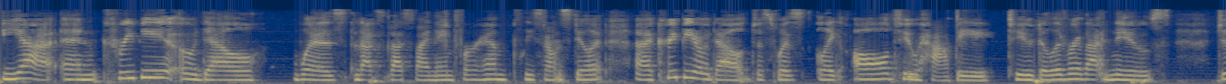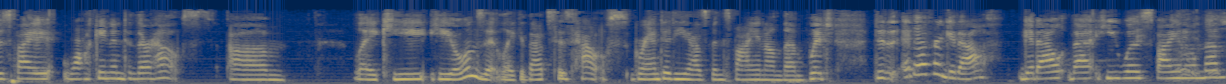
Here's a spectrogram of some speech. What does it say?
Yeah, and creepy Odell was that's that's my name for him. Please don't steal it. Uh, creepy Odell just was like all too happy to deliver that news just by walking into their house. Um, like he he owns it. Like that's his house. Granted, he has been spying on them. Which did it ever get off get out that he was spying no, on them?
